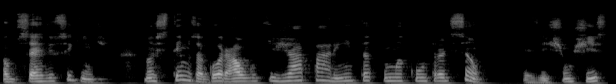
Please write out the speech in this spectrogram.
observe o seguinte, nós temos agora algo que já aparenta uma contradição. Existe um x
